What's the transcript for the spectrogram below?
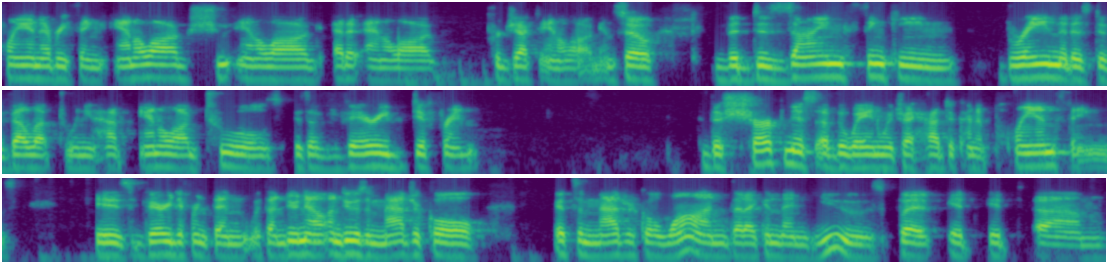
plan everything analog, shoot analog, edit analog, project analog, and so the design thinking brain that is developed when you have analog tools is a very different the sharpness of the way in which i had to kind of plan things is very different than with undo. Now undo is a magical it's a magical wand that i can then use but it it um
